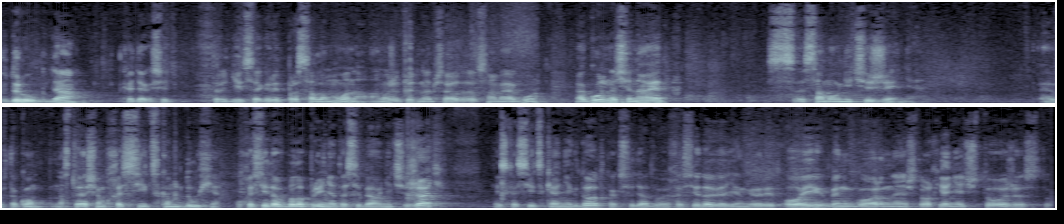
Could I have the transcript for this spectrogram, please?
вдруг, да, хотя, кстати, традиция говорит про Соломона, а может кто-то написал этот самый Агур. Агур начинает с самоуничижения э, в таком настоящем хасидском духе. У хасидов было принято себя уничижать. Есть хасидский анекдот, как сидят двое хасидов, и один говорит, ой, их бенгорные, что я ничтожество,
